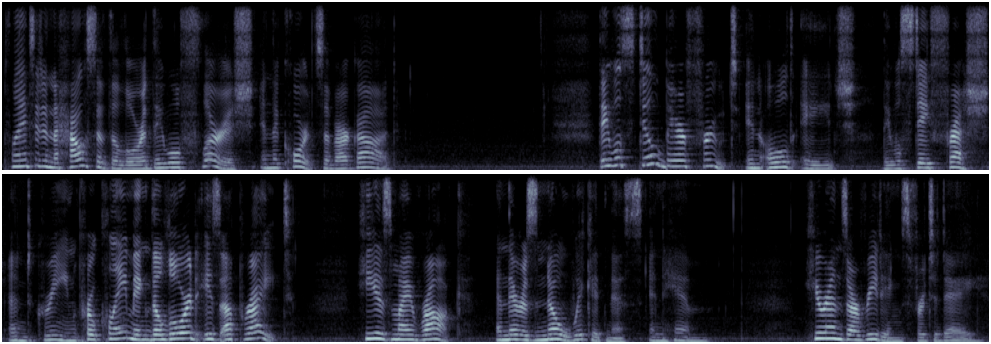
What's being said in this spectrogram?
Planted in the house of the Lord, they will flourish in the courts of our God. They will still bear fruit in old age. They will stay fresh and green, proclaiming, The Lord is upright. He is my rock, and there is no wickedness in him. Here ends our readings for today.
